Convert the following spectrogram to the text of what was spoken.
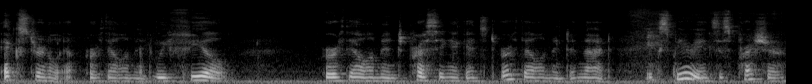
external earth element. We feel earth element pressing against earth element, and that experience is pressure.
